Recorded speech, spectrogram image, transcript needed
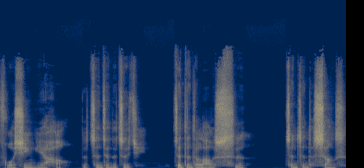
佛性也好，的真正的自己，真正的老师，真正的上师。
